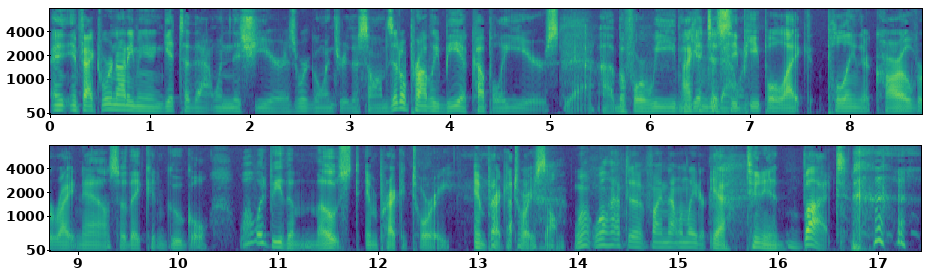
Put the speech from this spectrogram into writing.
In fact, we're not even going to get to that one this year as we're going through the Psalms. It'll probably be a couple of years yeah. uh, before we even I get to can just see one. people like pulling their car over right now so they can Google what would be the most imprecatory imprecatory psalm. Well, we'll have to find that one later. Yeah, tune in. But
